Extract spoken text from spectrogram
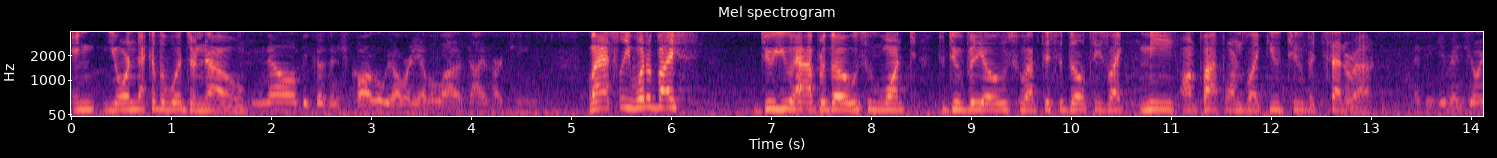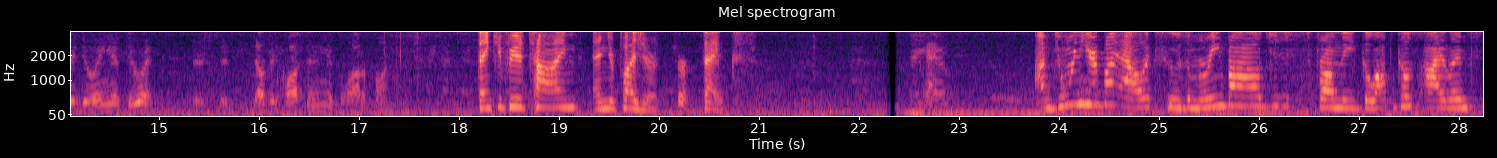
in your neck of the woods or no? No, because in Chicago we already have a lot of Dive Heart teams. Lastly, what advice do you have for those who want to do videos who have disabilities like me on platforms like YouTube, etc.? I think you've enjoyed doing it, do it. There's, it doesn't cost anything, it's a lot of fun. Thank you for your time and your pleasure. Sure. Thanks. Okay. I'm joined here by Alex, who's a marine biologist from the Galapagos Islands,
